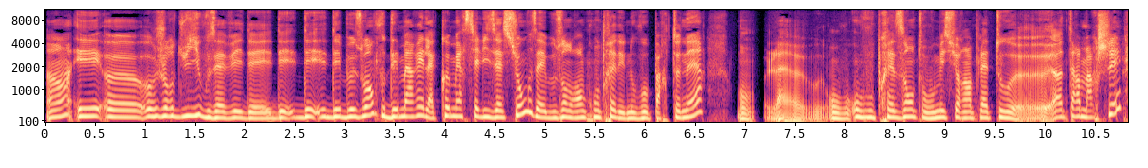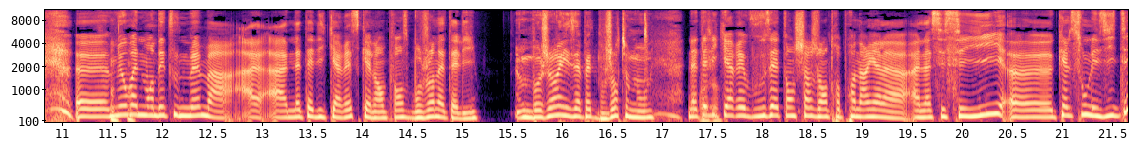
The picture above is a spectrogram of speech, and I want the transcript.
hein, et euh, aujourd'hui, vous avez des, des- des- des besoins. Vous démarrez la commercialisation. Vous avez besoin de rencontrer des nouveaux partenaires. Bon, là, euh, on, on vous présente, on vous met sur un plateau euh, intermarché. Euh, mais on va demander tout de même à, à- à Nathalie Carré ce qu'elle en pense. Bonjour Nathalie. Bonjour Elisabeth, bonjour tout le monde. Nathalie Bonjour. Carré, vous êtes en charge de l'entrepreneuriat à, la- à la CCI. Euh, quelles sont les idées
